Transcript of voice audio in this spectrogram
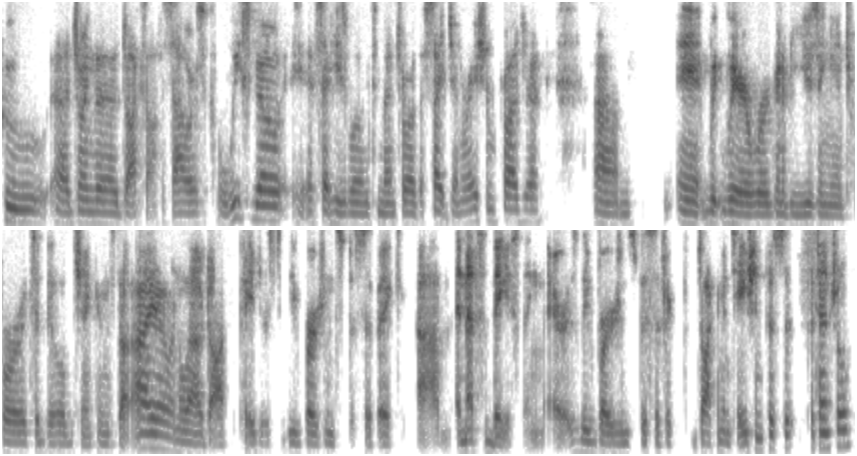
who uh, joined the Docs office hours a couple weeks ago, said he's willing to mentor the site generation project, um, where we're going to be using Antora to build Jenkins.io and allow doc pages to be version specific. Um, and that's the biggest thing there is the version specific documentation potential.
